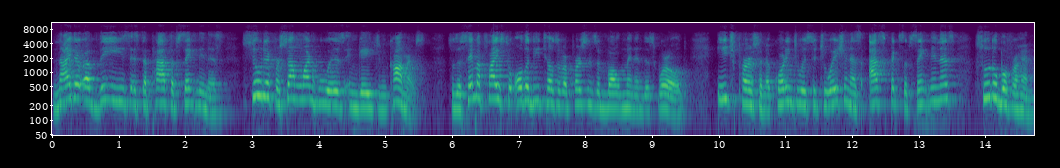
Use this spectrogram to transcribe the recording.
neither of these is the path of saintliness suited for someone who is engaged in commerce. So the same applies to all the details of a person's involvement in this world. Each person, according to his situation, has aspects of saintliness suitable for him.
